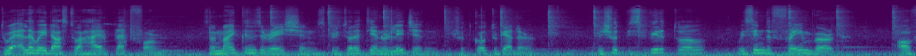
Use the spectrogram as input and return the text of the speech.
to elevate us to a higher platform. So in my consideration, spirituality and religion should go together. We should be spiritual within the framework of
